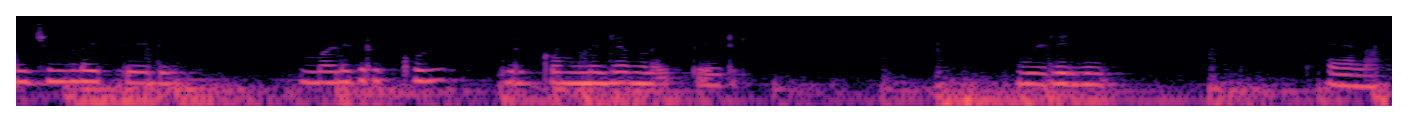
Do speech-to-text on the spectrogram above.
நிஜங்களை தேடி மனிதருக்குள் இருக்கும் நிஜங்களை தேடி. விழியின் பயணம்.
